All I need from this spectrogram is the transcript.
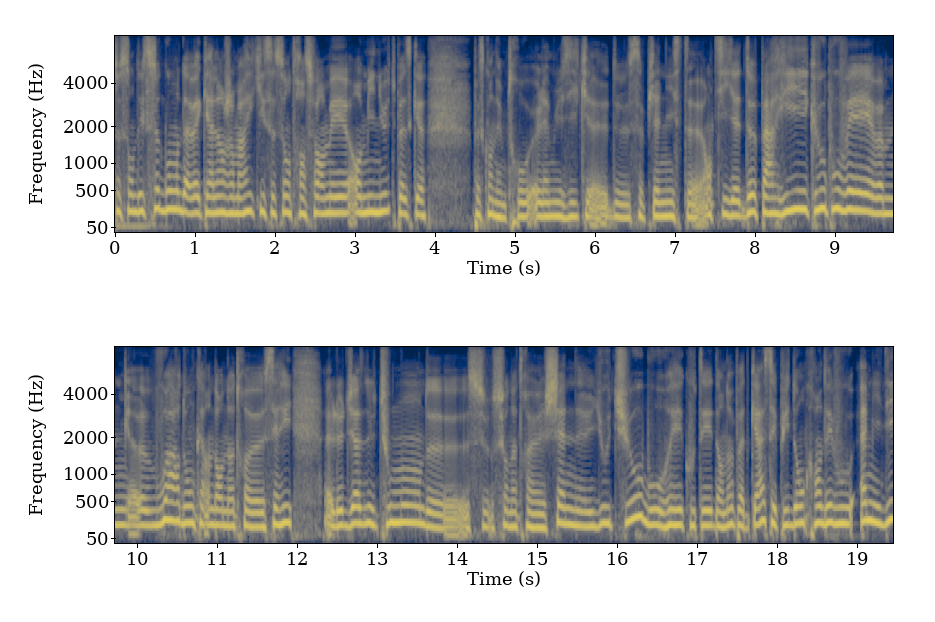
Ce sont des secondes avec Alain Jean-Marie qui se sont transformées en minutes parce que parce qu'on aime trop la musique de ce pianiste antillais de Paris que vous pouvez euh, euh, voir donc hein, dans notre série euh, Le Jazz de tout le monde euh, sur, sur notre chaîne YouTube ou réécouter dans nos podcasts. Et puis donc rendez-vous à midi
